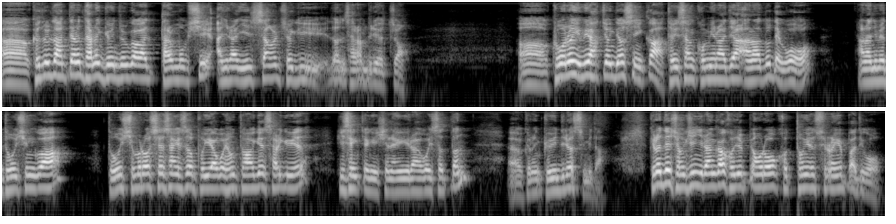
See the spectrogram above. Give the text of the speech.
아, 그들도 한때는 다른 교인들과 다름없이 아니란 일상을 즐기던 사람들이었죠. 어, 구원은 이미 확정되었으니까 더 이상 고민하지 않아도 되고 하나님의 도우심과 도우심으로 세상에서 부유하고 형통하게 살기 위해 희생적인 신앙을 하고 있었던 어, 그런 교인들이었습니다. 그런데 정신질환과 고질병으로 고통의 수렁에 빠지고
